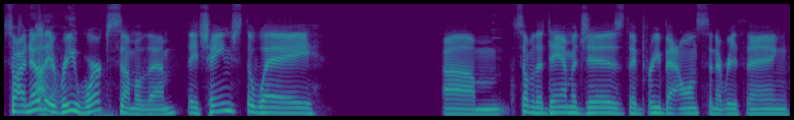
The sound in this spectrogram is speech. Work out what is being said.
So I know I they don't- reworked some of them. They changed the way um some of the damages, they've rebalanced and everything.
